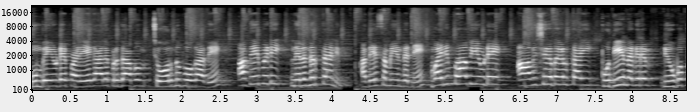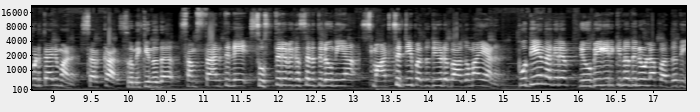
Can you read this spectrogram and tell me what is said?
മുംബൈയുടെ പഴയകാല പ്രതാപം ചോർന്നു പോകാതെ അതേപടി നിലനിർത്താനും അതേസമയം തന്നെ വരും ഭാവിയുടെ ആവശ്യകതകൾക്കായി പുതിയ നഗരം രൂപപ്പെടുത്താനുമാണ് സർക്കാർ ശ്രമിക്കുന്നത്. സംസ്ഥാനത്തിന്റെ സുസ്ഥിര വികസനത്തിലൂന്നിയ സ്മാർട്ട് സിറ്റി പദ്ധതിയുടെ ഭാഗമായാണ് പുതിയ നഗരം രൂപീകരിക്കുന്നതിനുള്ള പദ്ധതി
